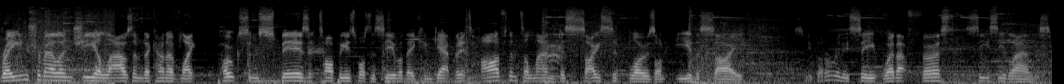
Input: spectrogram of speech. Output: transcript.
range from LNG allows them to kind of like poke some spears at top esports and see what they can get, but it's hard for them to land decisive blows on either side. So you've got to really see where that first CC lands.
